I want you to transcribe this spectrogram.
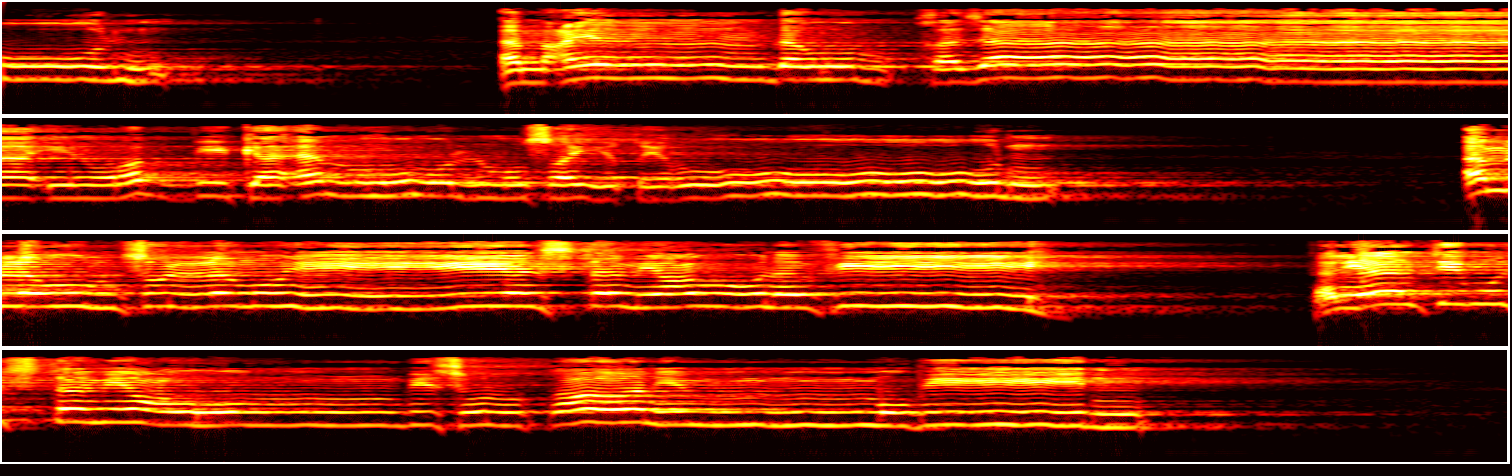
أم عندهم خزائن ربك أم هم المسيطرون أم لهم سلم يستمعون فيه فليأت مستمعهم بسلطان مبين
